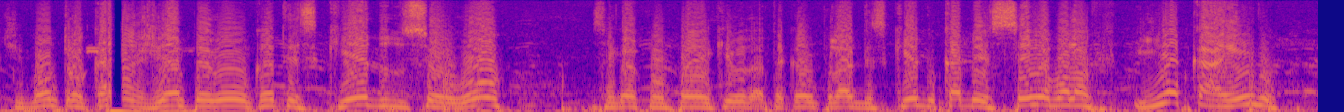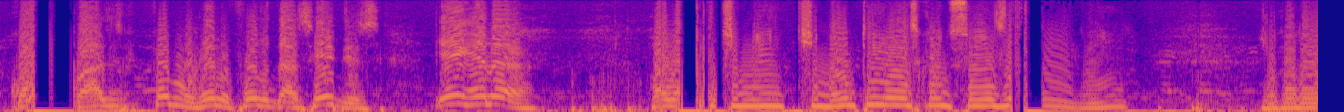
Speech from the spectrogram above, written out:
de bom trocado, o Jean pegou o canto esquerdo do seu gol. Você que acompanha aqui, atacando pro lado esquerdo, cabeceio, a bola ia caindo, quase, quase foi morrendo no fundo das redes. E aí, Renan? Olha, aparentemente não tem as condições hein? jogador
